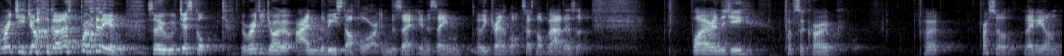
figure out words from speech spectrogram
Regidrago. That's brilliant. So we've just got the Regidrago and the V-Star for it in the same in the same Elite Trainer box. That's not bad, is it? Fire Energy, Toxicroak, Pressel, Levion,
